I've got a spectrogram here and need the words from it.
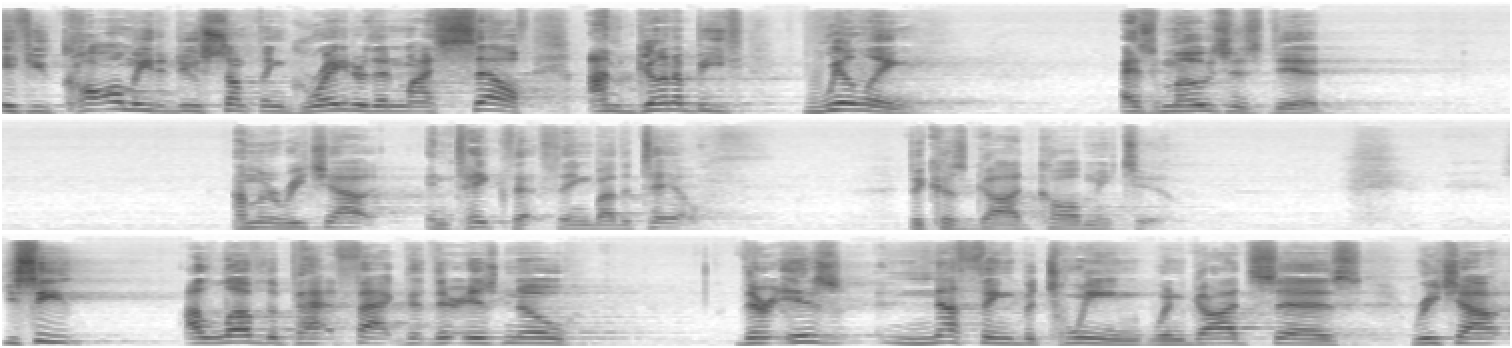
if you call me to do something greater than myself, I'm gonna be willing, as Moses did. I'm gonna reach out and take that thing by the tail because God called me to. You see, I love the fact that there is no there is nothing between when God says, reach out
